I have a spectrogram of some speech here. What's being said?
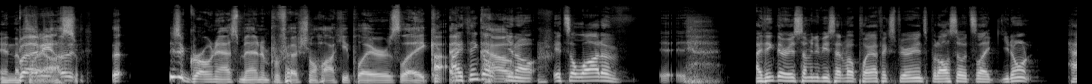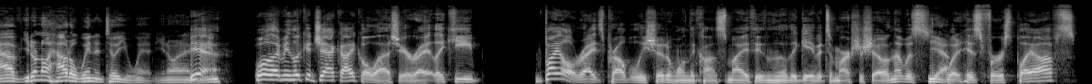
in the But I mean, playoffs. uh, uh, these are grown ass men and professional hockey players. Like, I, I think uh, how- you know it's a lot of. I think there is something to be said about playoff experience, but also it's like you don't have you don't know how to win until you win. You know what I Yeah. mean? Well, I mean, look at Jack Eichel last year, right? Like he, by all rights, probably should have won the Conn Smythe, even though they gave it to Marchessault, and that was Yeah. what his first playoffs.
